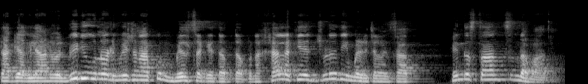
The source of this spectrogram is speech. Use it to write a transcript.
ताकि अगले आने वाली वीडियो की नोटिफिकेशन आपको मिल सके। तब तक अपना ख्याल रखिए, जुड़े रहिए मेरे चैनल के साथ। हिंदुस्तान, जिंदाबाद।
